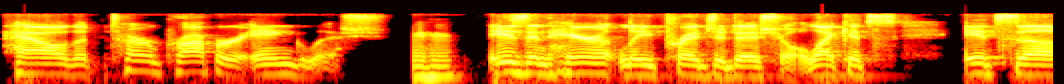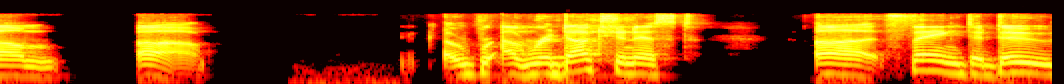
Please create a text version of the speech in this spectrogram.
how the term proper English mm-hmm. is inherently prejudicial. Like it's it's um uh a, a reductionist uh thing to do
